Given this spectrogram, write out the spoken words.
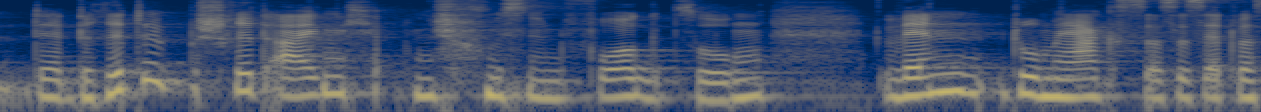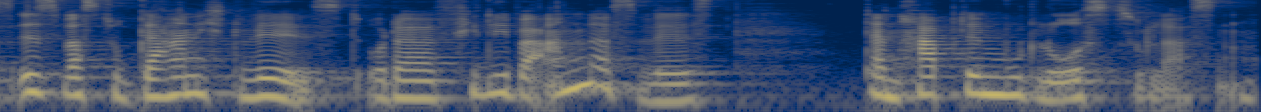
der dritte Schritt eigentlich, ich habe ihn schon ein bisschen vorgezogen, wenn du merkst, dass es etwas ist, was du gar nicht willst oder viel lieber anders willst, dann hab den Mut loszulassen.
